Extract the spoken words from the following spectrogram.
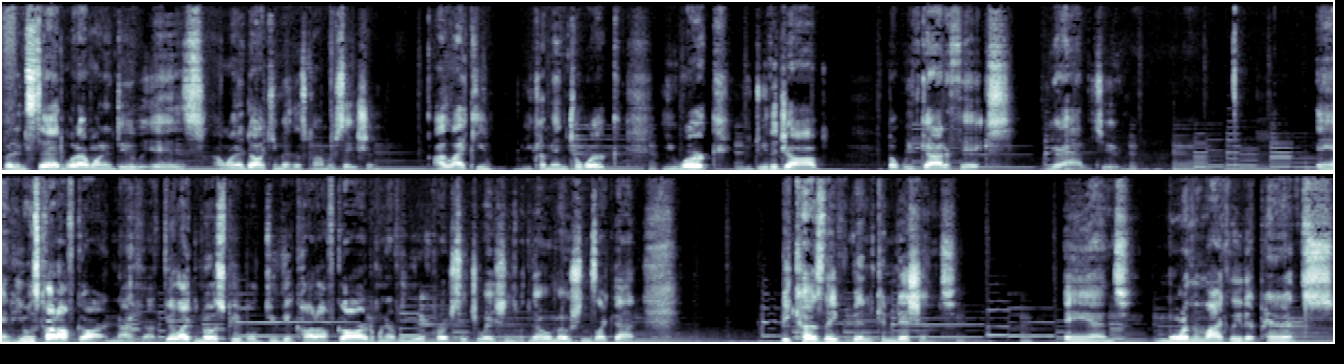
But instead, what I want to do is I want to document this conversation. I like you. You come into work, you work, you do the job, but we've got to fix your attitude. And he was caught off guard. And I, I, feel like most people do get caught off guard whenever you approach situations with no emotions like that because they've been conditioned. And more than likely, their parents,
